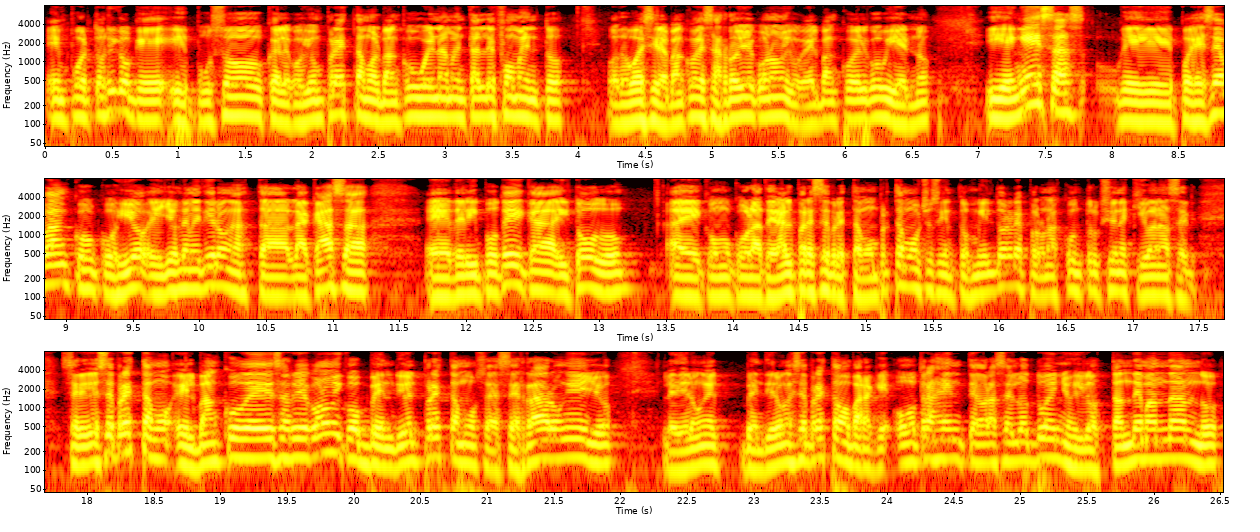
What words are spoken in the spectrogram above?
en Puerto Rico que eh, puso, que le cogió un préstamo al Banco Gubernamental de Fomento, o debo decir, el Banco de Desarrollo Económico, que es el banco del gobierno, y en esas, eh, pues ese banco cogió, ellos le metieron hasta la casa eh, de la hipoteca y todo, eh, como colateral para ese préstamo. Un préstamo de 800 mil dólares para unas construcciones que iban a hacer. Se le dio ese préstamo, el Banco de Desarrollo Económico vendió el préstamo, o sea, cerraron ellos, le dieron el, vendieron ese préstamo para que otra gente ahora sean los dueños y lo están demandando.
